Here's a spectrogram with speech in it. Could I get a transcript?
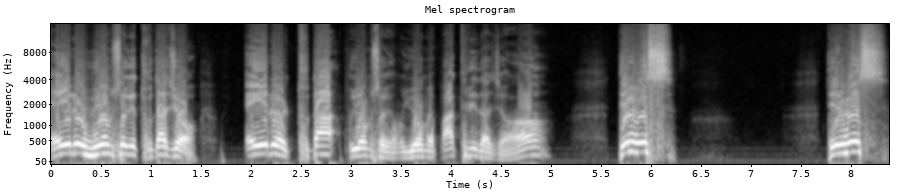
A를 위험 속에 두다죠. A를 두다 위험 속에 뭐 위험에 빠뜨리다죠. deal with. deal with.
